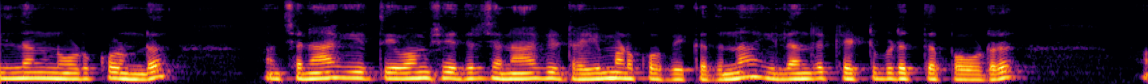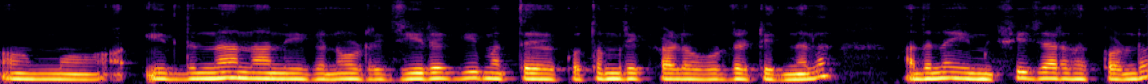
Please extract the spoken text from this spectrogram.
ಇಲ್ದಂಗೆ ನೋಡಿಕೊಂಡು ಚೆನ್ನಾಗಿ ತೇವಾಂಶ ಇದ್ದರೆ ಚೆನ್ನಾಗಿ ಡ್ರೈ ಮಾಡ್ಕೋಬೇಕು ಅದನ್ನು. ಇಲ್ಲಾಂದರೆ ಕೆಟ್ಟು ಬಿಡುತ್ತೆ ಪೌಡ್ರ್ ಇದನ್ನು ನಾನೀಗ ನೋಡಿರಿ, ಜೀರಿಗೆ ಮತ್ತು ಕೊತ್ತಂಬರಿ ಕಾಳು ಹುರಿದಿಟ್ಟಿದ್ನಲ್ಲ, ಅದನ್ನು ಈ ಮಿಕ್ಸಿ ಜಾರ್ಗೆ ಹಾಕ್ಕೊಂಡು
